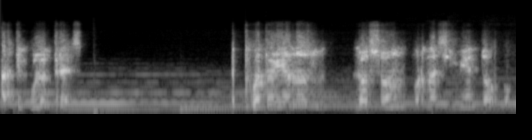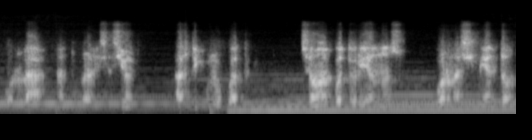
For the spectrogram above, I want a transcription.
Artículo 3. Ecuatorianos lo son por nacimiento o por la naturalización. Artículo 4. Son ecuatorianos por nacimiento.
